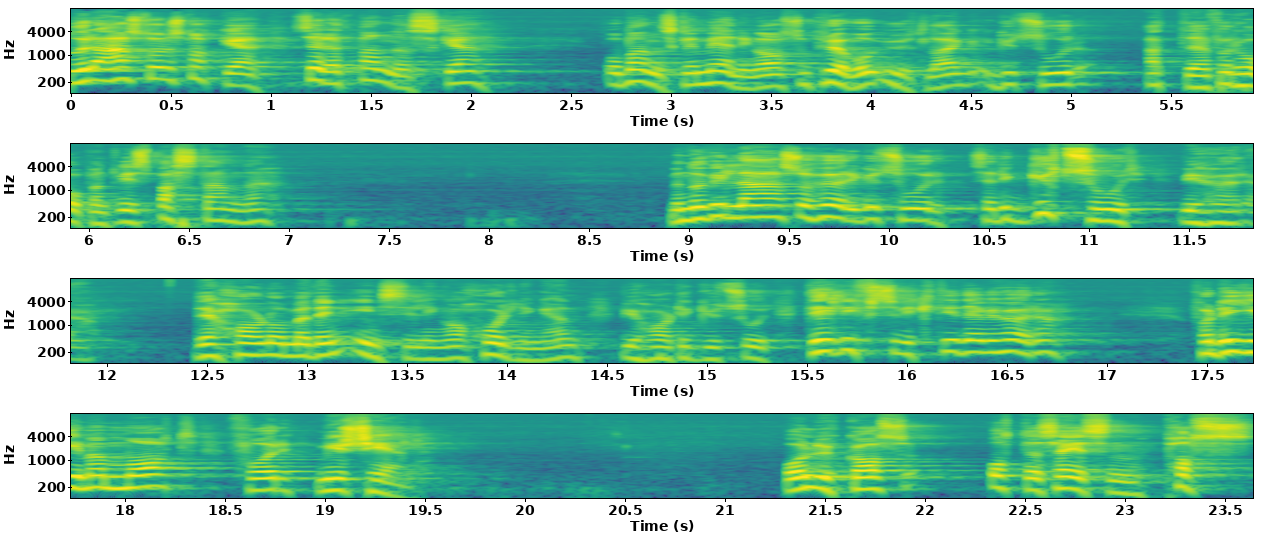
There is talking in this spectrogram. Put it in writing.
Når jeg står og snakker, så er det et menneske og menneskelige meninger som prøver å utlegge Guds ord etter forhåpentligvis beste evne. Men når vi leser og hører Guds ord, så er det Guds ord vi hører. Det har noe med den innstillinga og holdningen vi har til Guds ord. Det er livsviktig, det vi hører. For det gir meg mat for min sjel. Og Lukas 8, 16, Pass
